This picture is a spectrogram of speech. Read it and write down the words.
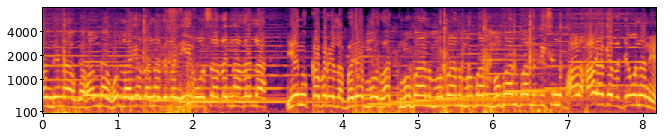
ಒಂದಿನ ಹೊಲ್ದಾಗ ಹುಲ್ಲಾಗ್ಯದ ಅನ್ನೋದಿಲ್ಲ, ನೀರು ಉಣಿಸೋದ ಅನ್ನೋದಿಲ್ಲ, ಏನು ಖಬರ್ ಇಲ್ಲ. ಬರೇ ಮೂರು ಹೊತ್ತು ಮೊಬೈಲ್ ಮೊಬೈಲ್ ಮೊಬೈಲ್ ಮೊಬೈಲ್ ಬಾಲ್ ಭಾಳ ಹಾಳಾಗ್ಯದ ಜೀವನನೇ.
